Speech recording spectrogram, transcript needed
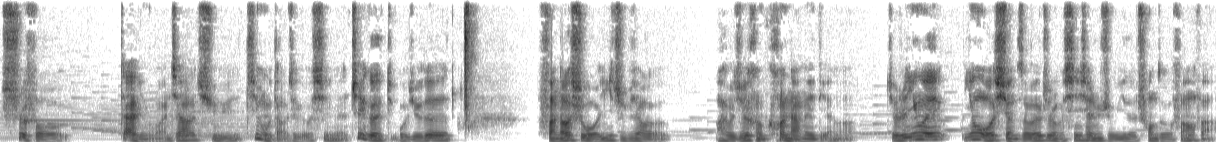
是否带领玩家去进入到这个游戏里面，这个我觉得反倒是我一直比较。啊，我觉得很困难的一点了，就是因为因为我选择了这种新现实主义的创作方法，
